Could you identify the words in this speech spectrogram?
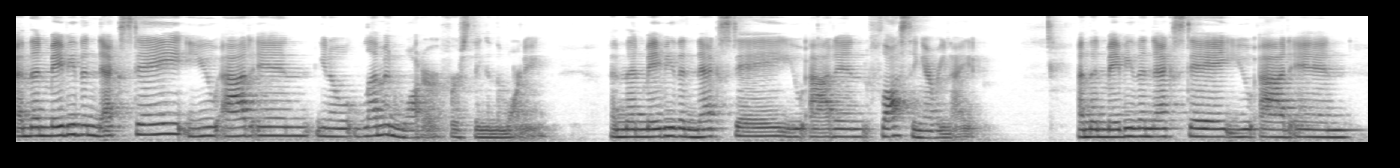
And then maybe the next day you add in, you know, lemon water first thing in the morning. And then maybe the next day you add in flossing every night. And then maybe the next day you add in,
